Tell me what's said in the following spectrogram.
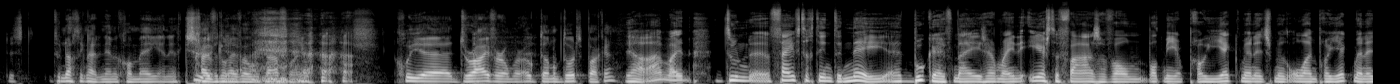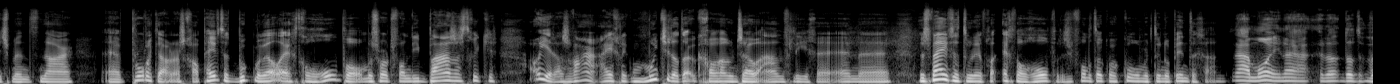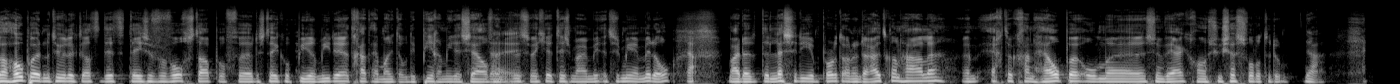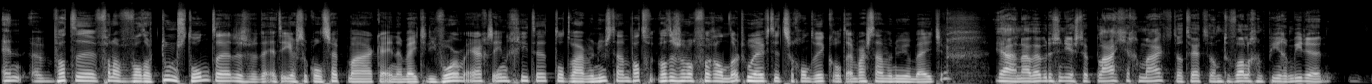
Dus toen dacht ik, nou, die neem ik gewoon mee en ik schuif het nog even over tafel. Goede driver om er ook dan op door te pakken. Ja, maar toen uh, 50 tinten nee, het boek heeft mij zeg maar in de eerste fase van wat meer projectmanagement, online projectmanagement naar uh, product ownerschap, heeft het boek me wel echt geholpen om een soort van die basistrucjes. Oh ja, dat is waar. Eigenlijk moet je dat ook gewoon zo aanvliegen. En uh, dus mij heeft het toen echt wel geholpen. Dus ik vond het ook wel cool om er toen op in te gaan. Nou, mooi. Nou ja, dat, dat we hopen natuurlijk dat dit deze vervolgstap of uh, de stekelpyramide. Het gaat helemaal niet om die piramide zelf. Nee. Het is, weet je, het is maar het is meer een middel. Ja. Maar de, de lessen die een product owner eruit kan halen, hem echt ook gaan helpen om zijn werk gewoon succesvoller te doen. Ja. En uh, wat uh, vanaf wat er toen stond, uh, dus het eerste concept maken en een beetje die vorm ergens ingieten, tot waar we nu staan, wat, wat is er nog veranderd? Hoe heeft dit zich ontwikkeld en waar staan we nu een beetje? Ja, nou we hebben dus een eerste plaatje gemaakt. Dat werd dan toevallig een piramide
